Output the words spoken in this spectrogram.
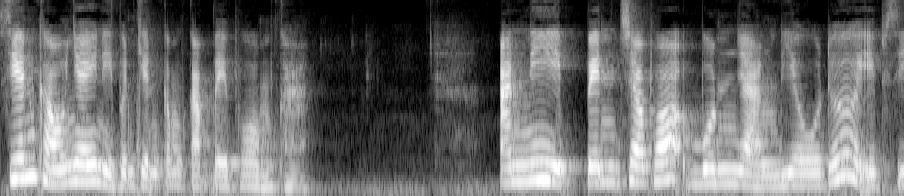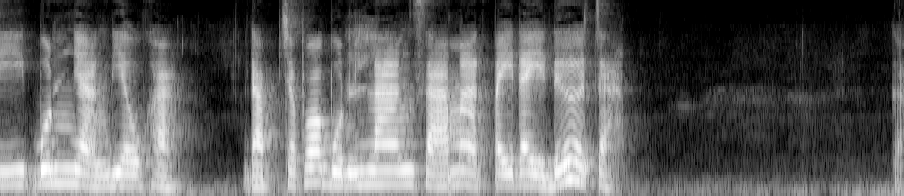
เสียนเขาใหญ่นี่เพิ่นเขียนกำกับไปพร้อมค่ะ อันนี้เป็นเฉพาะบนอย่างเดียวเด้อเอฟซีบนอย่างเดียวค่ะ ดับเฉพาะบนล่างสามารถไปได้เด้อจ้ะกะ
